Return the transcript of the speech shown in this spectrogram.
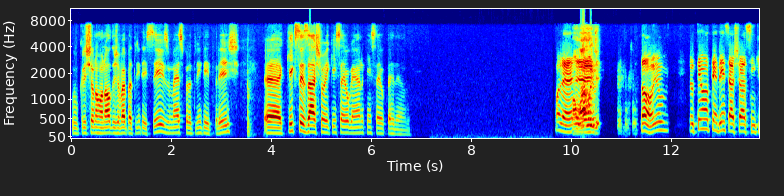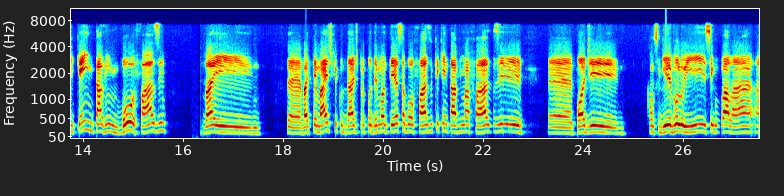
o Cristiano Ronaldo já vai para 36, o Messi para 33. O é, que, que vocês acham aí? Quem saiu ganhando, quem saiu perdendo? Olha, lá, é... então eu, eu tenho uma tendência a achar assim que quem estava em boa fase vai é, vai ter mais dificuldade para poder manter essa boa fase do que quem estava em má fase é, pode conseguir evoluir e se igualar a,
